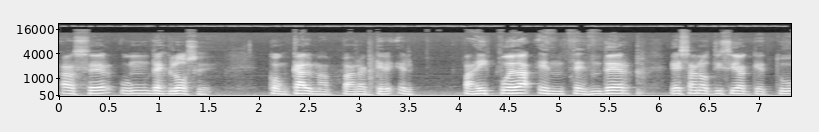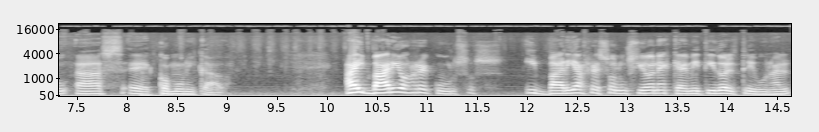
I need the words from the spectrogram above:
hacer un desglose con calma para que el país pueda entender esa noticia que tú has eh, comunicado. Hay varios recursos y varias resoluciones que ha emitido el Tribunal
